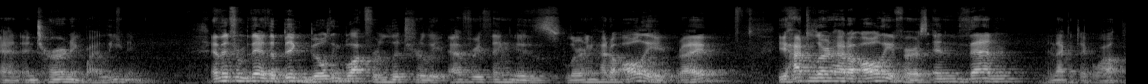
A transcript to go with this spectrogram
and, and turning by leaning. And then from there, the big building block for literally everything is learning how to ollie, right? You have to learn how to ollie first, and then, and that can take a while,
